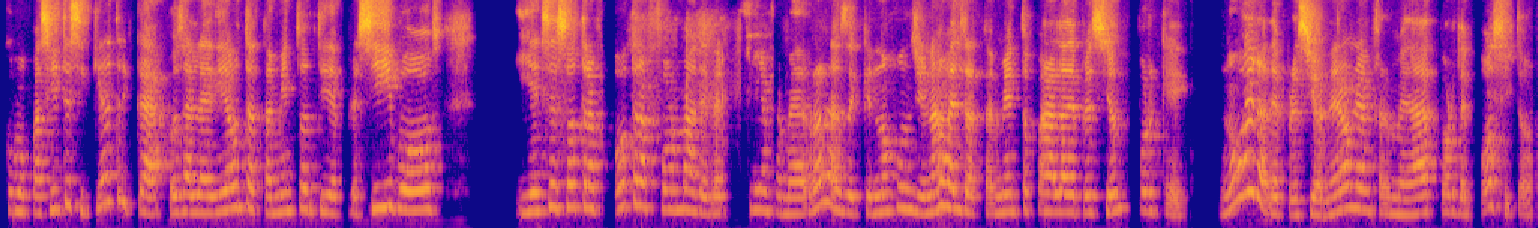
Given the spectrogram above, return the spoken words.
como paciente psiquiátrica, o sea, le dieron tratamiento antidepresivos, y esa es otra, otra forma de ver enfermedades raras, de que no funcionaba el tratamiento para la depresión porque no era depresión, era una enfermedad por depósito.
